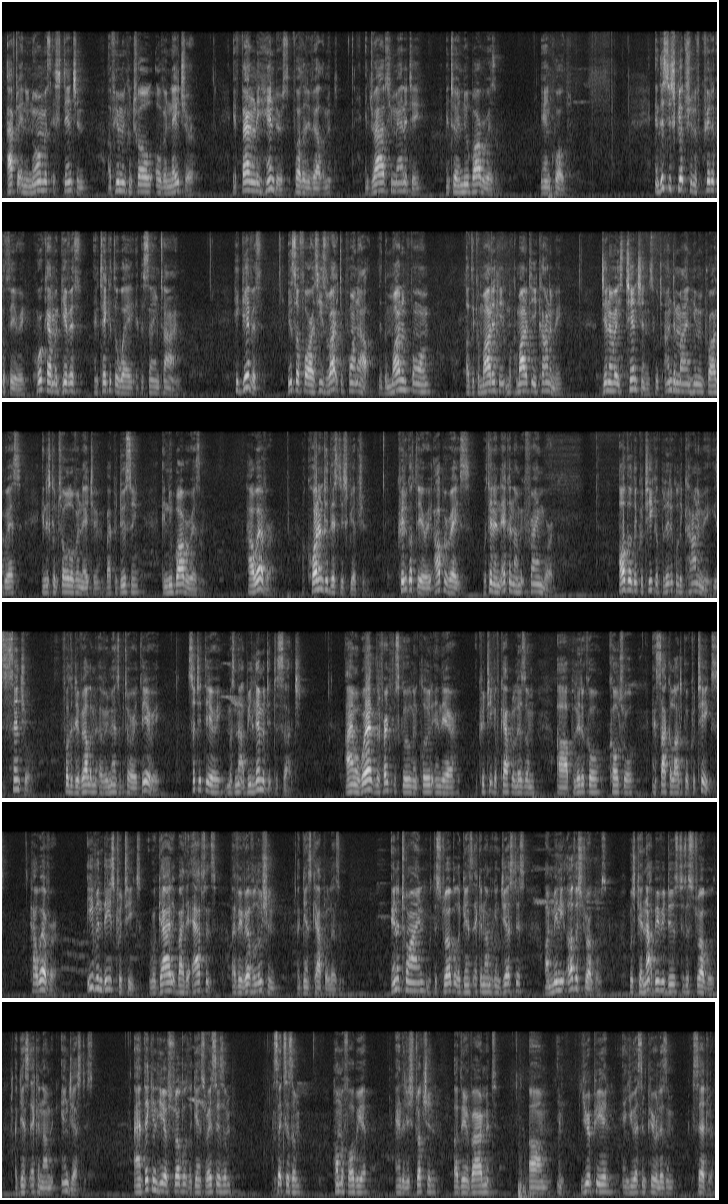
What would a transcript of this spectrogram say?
after an enormous extension of human control over nature, it finally hinders further development and drives humanity into a new barbarism. End quote. In this description of critical theory, Horkheimer giveth and taketh away at the same time. He giveth insofar as he's right to point out that the modern form of the commodity, commodity economy generates tensions which undermine human progress in its control over nature by producing a new barbarism. However, according to this description, critical theory operates within an economic framework. Although the critique of political economy is essential for the development of emancipatory theory, such a theory must not be limited to such. I am aware that the Frankfurt School included in their critique of capitalism uh, political, cultural, and psychological critiques. However, even these critiques were guided by the absence of a revolution against capitalism. Intertwined with the struggle against economic injustice are many other struggles which cannot be reduced to the struggle against economic injustice. I am thinking here of struggles against racism, sexism, homophobia, and the destruction of the environment, um, European and U.S. imperialism, etc.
